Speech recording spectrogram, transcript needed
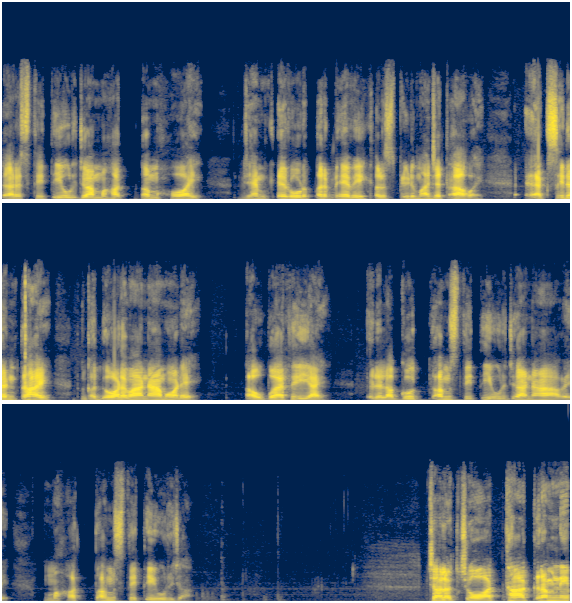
ત્યારે સ્થિતિ ઊર્જા મહત્તમ હોય. જેમ કે રોડ પર બે વ્હીકલ સ્પીડમાં જતા હોય. એક્સિડન્ટ થાય, તો દોડવા ના મળે ઊભા થઈ જાય. એટલે લઘુત્તમ સ્થિતિ ઊર્જા ના આવે, મહત્તમ સ્થિતિ ઊર્જા. ચાલો ચોથા ક્રમની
